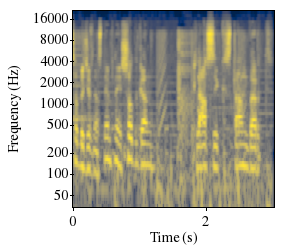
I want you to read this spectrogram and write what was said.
Co będzie w następnej? Shotgun, klasyk, standard.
